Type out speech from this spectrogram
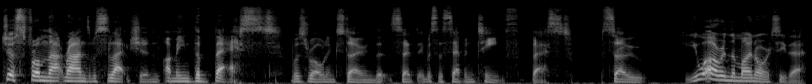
just from that random selection, I mean, the best was Rolling Stone that said it was the 17th best. So you are in the minority there,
